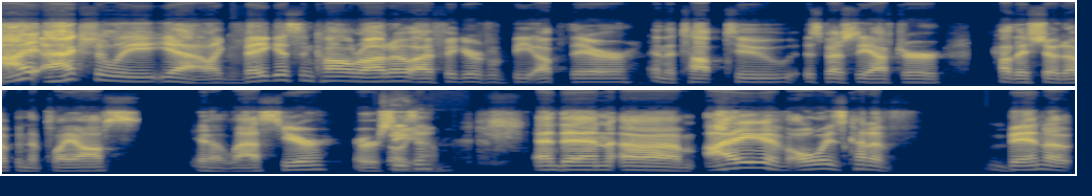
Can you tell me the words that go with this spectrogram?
I actually yeah, like Vegas and Colorado I figured would be up there in the top 2 especially after how they showed up in the playoffs uh, last year or season. Oh, season. yeah. And then um, I have always kind of been a,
